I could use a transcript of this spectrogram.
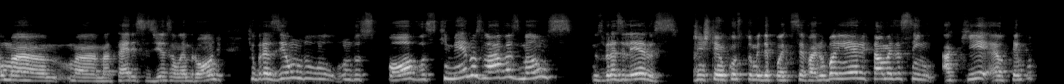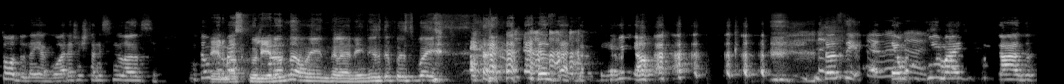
uma, uma matéria esses dias, não lembro onde, que o Brasil é um, do, um dos povos que menos lava as mãos os brasileiros. A gente tem o costume depois que você vai no banheiro e tal, mas assim, aqui é o tempo todo, né? E agora a gente tá nesse lance. Então, banheiro masculino não, hein? Não é nem depois do banheiro. Exato, não. Então, assim, é ter um pouquinho mais de cuidado,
